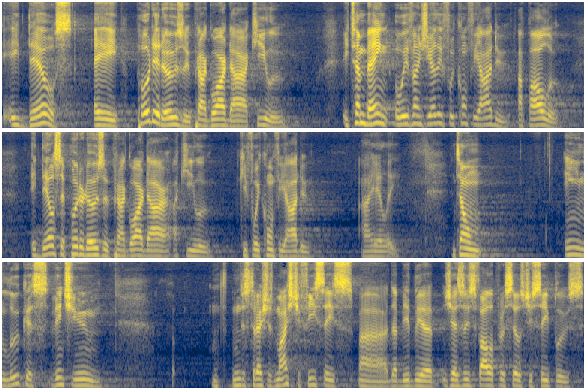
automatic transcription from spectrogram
e Deus é poderoso para guardar aquilo. E também o Evangelho foi confiado a Paulo. E Deus é poderoso para guardar aquilo que foi confiado a ele. Então, em Lucas 21, um dos trechos mais difíceis uh, da Bíblia, Jesus fala para os seus discípulos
